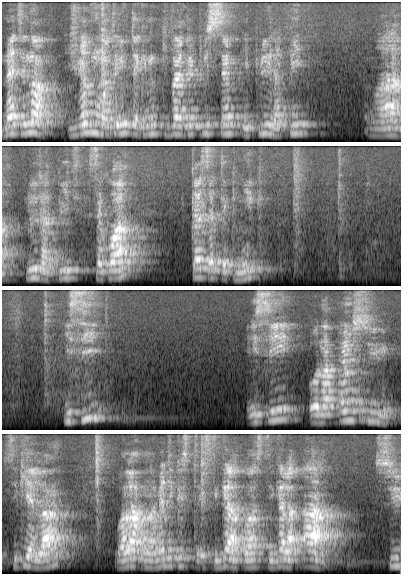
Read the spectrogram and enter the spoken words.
Maintenant, je vais vous montrer une technique qui va être un peu plus simple et plus rapide. Voilà, plus rapide. C'est quoi? Quelle est cette technique? Ici, ici, on a 1 sur ce qui est là. Voilà, on avait dit que c'était égal à quoi? C'est égal à A sur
